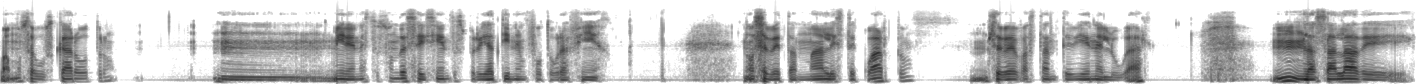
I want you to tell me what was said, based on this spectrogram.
Vamos a buscar otro. Mm, miren, estos son de 600, pero ya tienen fotografía. No se ve tan mal este cuarto. Mm, se ve bastante bien el lugar. Mm, la sala de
